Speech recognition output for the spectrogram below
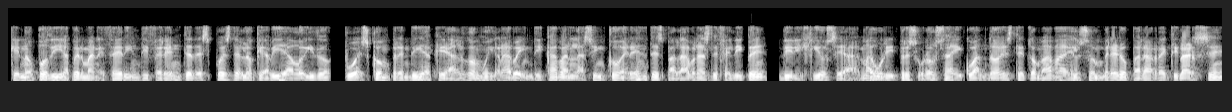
que no podía permanecer indiferente después de lo que había oído, pues comprendía que algo muy grave indicaban las incoherentes palabras de Felipe, dirigióse a Mauri presurosa y cuando éste tomaba el sombrero para retirarse,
